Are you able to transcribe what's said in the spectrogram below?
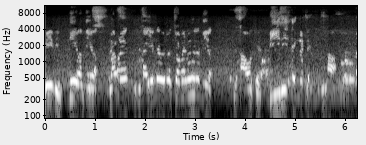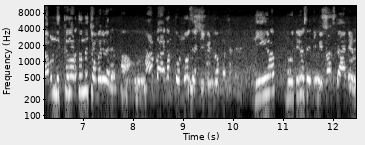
വീതി നീളം നീളം. നമ്മൾ കയ്യിന്റെ ഒരു ചുമരുന്ന നീളം. ആ വീതി എങ്ങോട്ട് ആ നമ്മൾ നിൽക്കുന്നിടത്തുനിന്ന് ചുമര് വരെ. ആ. ഭാഗം തൊണ്ണൂറ് സെന്റിമീറ്ററും നീളം നൂറ്റി ഇരുപത് സെന്റിമീറ്ററും സ്റ്റാൻഡേർഡ്.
